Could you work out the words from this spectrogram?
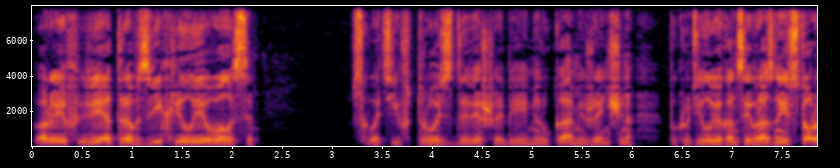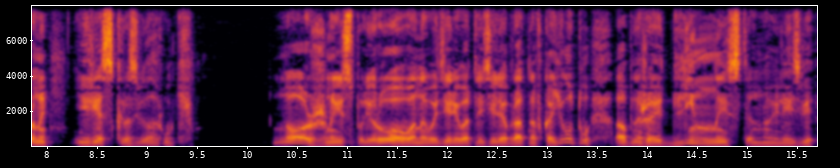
Порыв ветра взвихрил ее волосы. Схватив трость Девеш обеими руками, женщина покрутила ее концы в разные стороны и резко развела руки. Ножны из полированного дерева отлетели обратно в каюту, обнажая длинное стальное лезвие.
